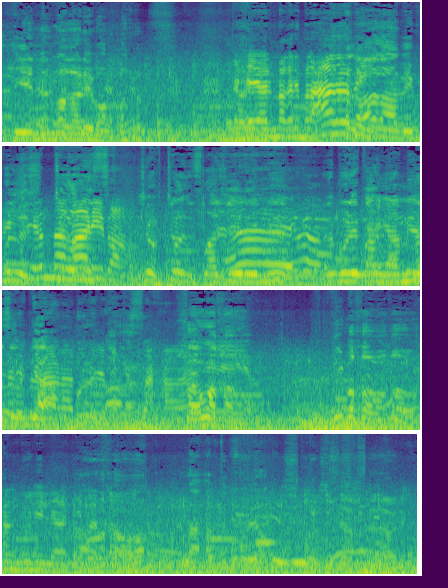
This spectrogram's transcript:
تحيينا المغاربة. تحية المغرب العربي. العربي كلش. ماشي المغاربة. تونس- شوف تونس الجيري. موريتانيا مصر كاع المغرب العربي. خاوة خاوة. ديما خاوة خاوة. الحمد لله ديما خاوة. الله يحفظك خويا. شكرا بزاف السلام عليكم.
